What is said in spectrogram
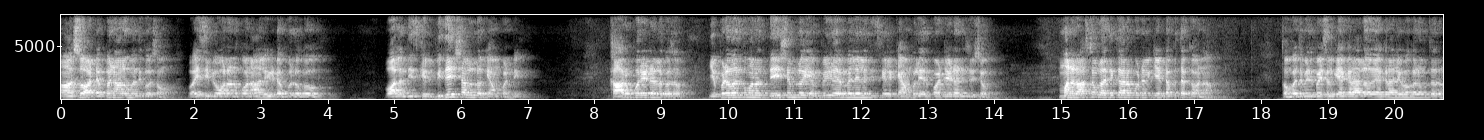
సో ఆ డెబ్బై నాలుగు మంది కోసం వైసీపీ వాళ్ళను కొనాలి డబ్బులు వాళ్ళని తీసుకెళ్ళి విదేశాలలో క్యాంప్ అండి. కార్పొరేటర్ల కోసం ఎప్పటి వరకు మనం దేశంలో ఎంపీ ఎమ్మెల్యేలను తీసుకెళ్ళి క్యాంపులు ఏర్పాటు చేయడానికి చూసాం. మన రాష్ట్రంలో అధికార కూటమికి ఏం డబ్బు తక్కువనా? తొంభై తొమ్మిది పైసలకి ఎకరాలు ఎకరాలు ఇవ్వగలుగుతారు.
